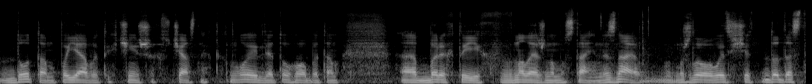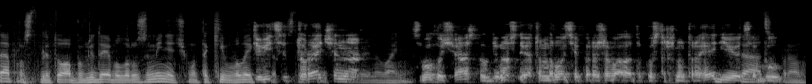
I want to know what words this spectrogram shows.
до там появи тих чи інших сучасних технологій для того, аби там е, берегти їх в належному стані. Не знаю, можливо, ви ще додасте просто для того, аби в людей було розуміння, чому такі великі Дивіться, Туреччина. Свого часу, в 99-му році, переживала таку страшну трагедію. це це був правда.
